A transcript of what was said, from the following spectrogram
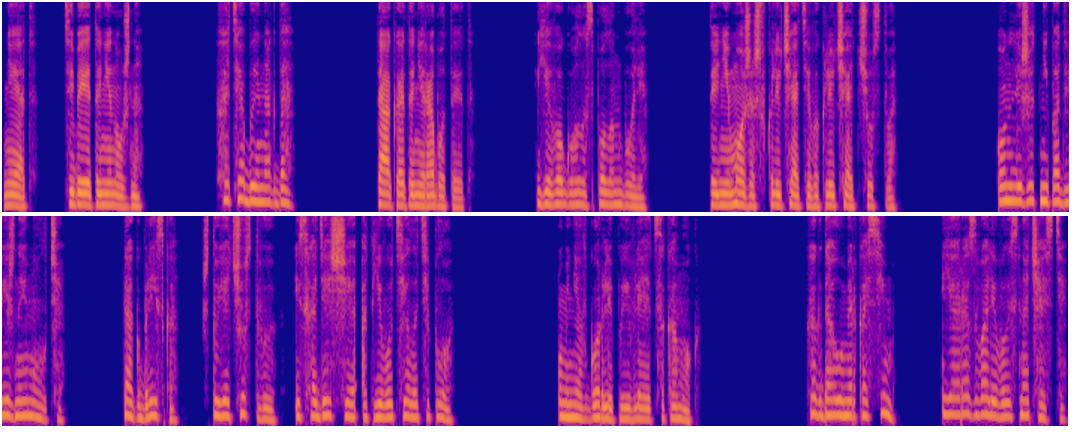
«Нет, тебе это не нужно». «Хотя бы иногда». «Так это не работает». Его голос полон боли. «Ты не можешь включать и выключать чувства». Он лежит неподвижно и молча. Так близко, что я чувствую исходящее от его тела тепло. У меня в горле появляется комок. Когда умер Касим, я разваливалась на части,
